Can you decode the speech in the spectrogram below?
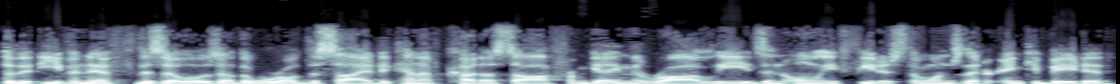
so that even if the Zillows of the world decide to kind of cut us off from getting the raw leads and only feed us the ones that are incubated,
